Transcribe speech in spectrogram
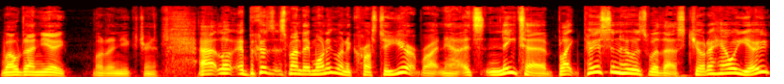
Well done, you. Well done, you, Katrina. Uh, look, uh, because it's Monday morning, we're going to cross to Europe right now. It's Nita Blake Persen who is with us. Kia ora, how are you?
